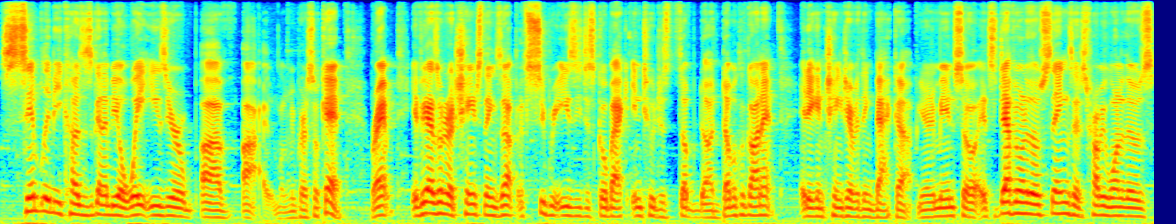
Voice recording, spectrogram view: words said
simply because it's going to be a way easier, uh, uh, let me press OK, right? If you guys want to change things up, it's super easy. Just go back into it, just uh, double click on it, and it can change everything back up. You know what I mean? So it's definitely one of those things that it's probably one of those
